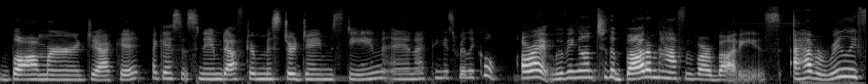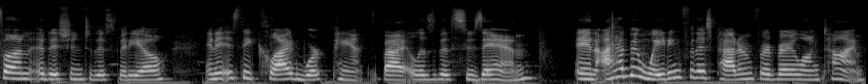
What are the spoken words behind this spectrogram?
bomber jacket. I guess it's named after Mr. James Dean and I think it's really cool. All right, moving on to the bottom half of our bodies. I have a really fun addition to this video and it is the Clyde Work Pant by Elizabeth Suzanne. And I have been waiting for this pattern for a very long time.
